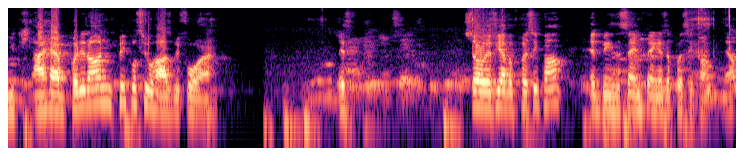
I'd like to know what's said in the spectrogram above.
You I have put it on people's hoo-has before. If, so if you have a pussy pump, it'd be the same thing as a pussy pump. Yep.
